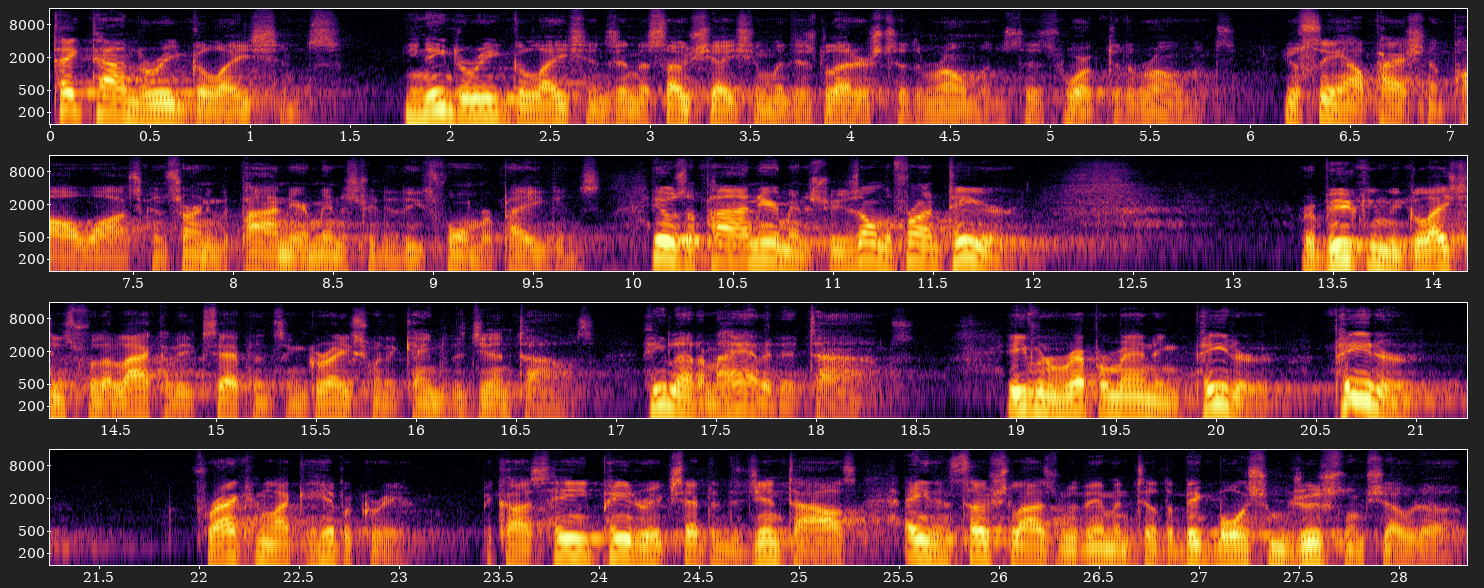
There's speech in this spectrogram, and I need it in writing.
Take time to read Galatians. You need to read Galatians in association with his letters to the Romans, his work to the Romans. You'll see how passionate Paul was concerning the pioneer ministry to these former pagans. It was a pioneer ministry, he was on the frontier, rebuking the Galatians for the lack of acceptance and grace when it came to the Gentiles. He let them have it at times. Even reprimanding Peter, Peter, for acting like a hypocrite, because he, Peter, accepted the Gentiles, ate and socialized with them until the big boys from Jerusalem showed up.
